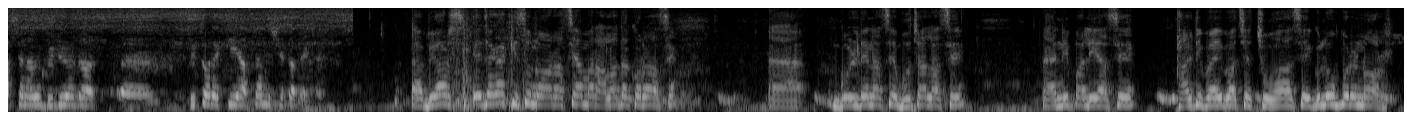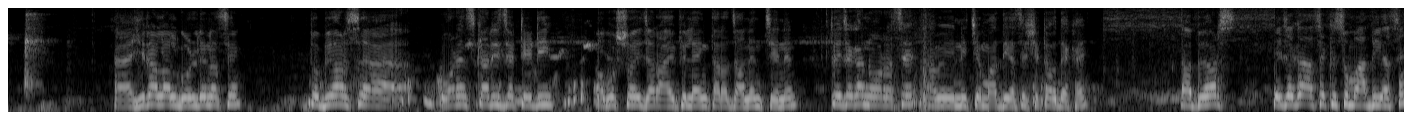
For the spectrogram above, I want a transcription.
আসেন, আমি ভিডিওটা ভিতরে কি আছে আমি সেটা দেখাই। ভিওর্স এ জায়গায় কিছু নর আছে, আমার আলাদা করা আছে। গোল্ডেন আছে, ভুচাল আছে নেপালি আছে থার্টি ফাইভ আছে, চুহা আছে, এগুলো উপরে নর। হীরালাল গোল্ডেন আছে। তো বিহার্স অরেঞ্জ কারি যে টেডি অবশ্যই যারা আইপি ল্যাং তারা জানেন, চেনেন। তো এই জায়গায় নর আছে, আমি নিচে মাদি আছে, সেটাও দেখাই। তা বেয়ার্স এই জায়গা আছে কিছু মাদি আছে।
